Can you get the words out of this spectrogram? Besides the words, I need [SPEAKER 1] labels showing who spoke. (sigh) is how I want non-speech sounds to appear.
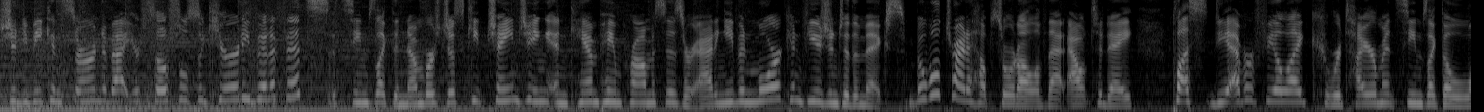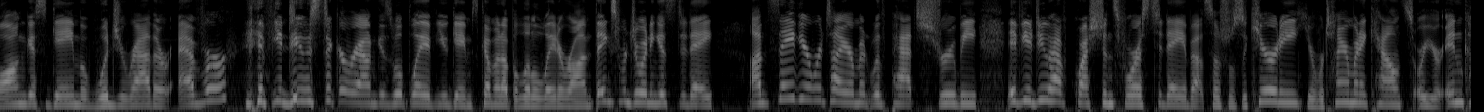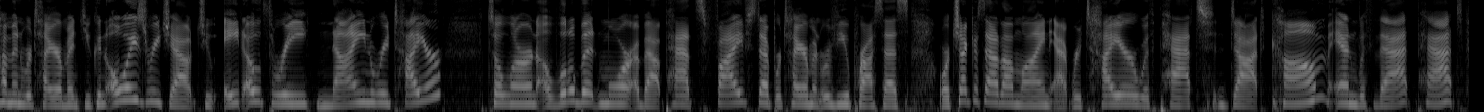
[SPEAKER 1] Should you be concerned about your Social Security benefits? It seems like the numbers just keep changing and campaign promises are adding even more confusion to the mix. But we'll try to help sort all of that out today. Plus, do you ever feel like retirement seems like the longest game of Would You Rather ever? (laughs) If you do, stick around because we'll play a few games coming up a little later on. Thanks for joining us today on Save Your Retirement with Pat Strubbe. If you do have questions for us today about Social Security, your retirement accounts, or your income in retirement, you can always reach out to 803 9 Retire to learn a little bit more about Pat's five step retirement review process, or check us out online at retirewithpat.com. And with that, Pat,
